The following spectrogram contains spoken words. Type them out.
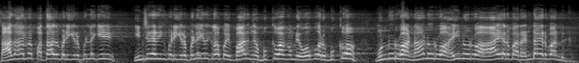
சாதாரண பத்தாவது படிக்கிற பிள்ளைக்கு இன்ஜினியரிங் படிக்கிற பிள்ளைகளுக்கெல்லாம் போய் பாருங்கள் புக்கு வாங்க முடியும். ஒவ்வொரு புக்கும் முந்நூறுரூவா நானூறுரூவா ஐநூறுரூவா ஆயிரரூபா ரெண்டாயிரரூபான்னு இருக்குது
